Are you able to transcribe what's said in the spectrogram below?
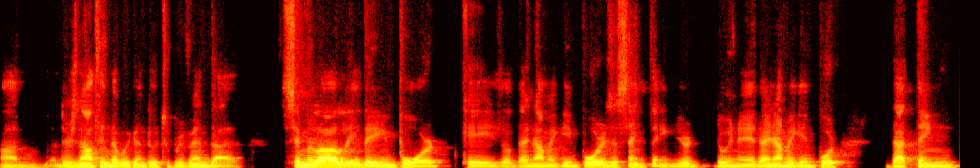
Um, there's nothing that we can do to prevent that. Similarly, the import case or dynamic import is the same thing. You're doing a dynamic import, that thing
